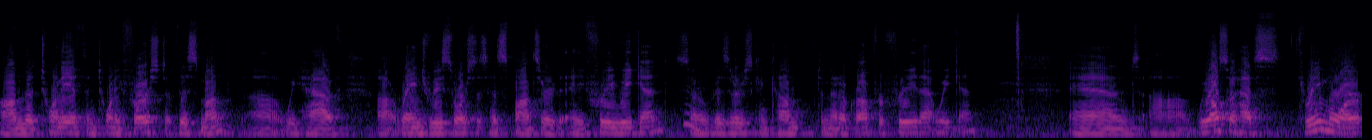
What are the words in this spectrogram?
On the 20th and 21st of this month, uh, we have uh, Range Resources has sponsored a free weekend, so visitors can come to Meadowcroft for free that weekend. And uh, we also have three more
